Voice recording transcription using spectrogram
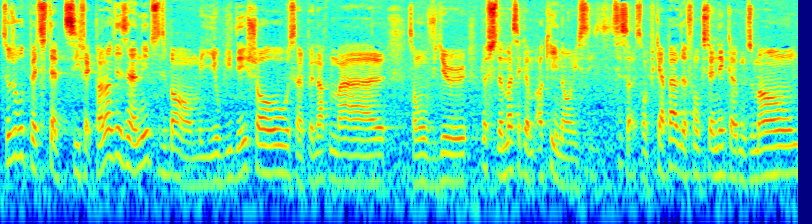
C'est toujours petit à petit. Fait que pendant des années, tu dis, bon, mais ils oublient des choses, c'est un peu normal, ils sont vieux. Puis là, soudainement, c'est comme, OK, non, c'est ça, ils sont plus capables de fonctionner comme du monde.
